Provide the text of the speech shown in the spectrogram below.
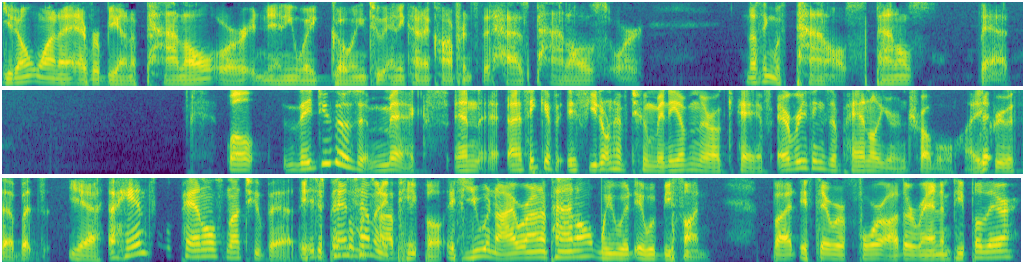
you don't want to ever be on a panel or in any way going to any kind of conference that has panels or nothing with panels. Panels bad. well, they do those at Mix, and I think if if you don't have too many of them, they're okay. If everything's a panel, you're in trouble. I agree with that, but Yeah. a handful of panels, not too bad. It, depends, on how many people. If you and I were on a panel, we would it would be fun. But if there were four other random people there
